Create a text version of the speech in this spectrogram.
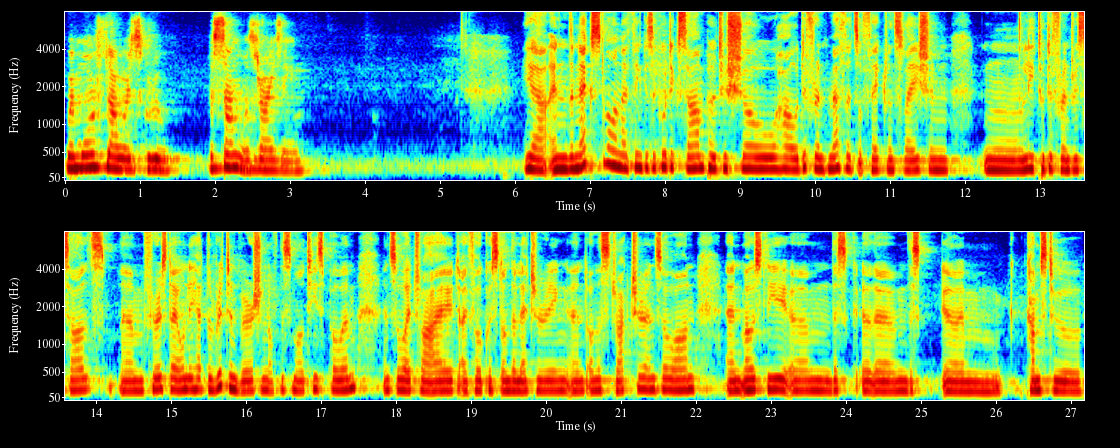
where more flowers grew, the sun was rising. Yeah, and the next one I think is a good example to show how different methods of fake translation um, lead to different results. Um, first, I only had the written version of this Maltese poem, and so I tried, I focused on the lettering and on the structure and so on, and mostly um, this, uh, um, this um, comes to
